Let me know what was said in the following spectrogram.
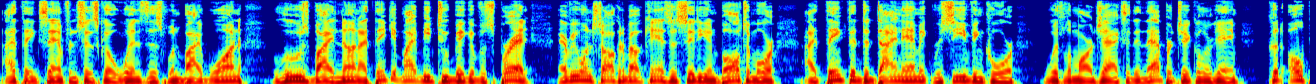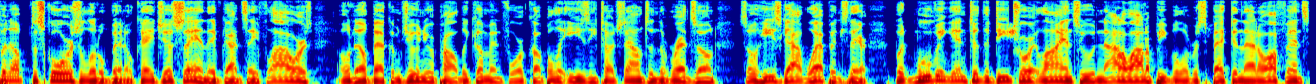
I think San Francisco wins this one by one, lose by none. I think it might be too big of a spread. Everyone's talking about Kansas City and Baltimore. I think that the dynamic receiving core with Lamar Jackson in that particular game could open up the scores a little bit. Okay. Just saying they've got Zay Flowers, Odell Beckham Jr. probably come in for a couple of easy touchdowns in the red zone. So he's got weapons there, but moving into the Detroit Lions, who not a lot of people are respecting that offense.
